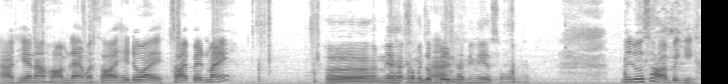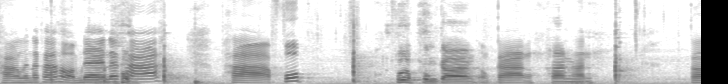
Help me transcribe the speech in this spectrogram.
เอาเทียนเอาหอมแดงมาซอยให้ด้วย ซอยเป็นไหม เออเนี่ยฮะก็มันจะเป็นอะถ้าพี่เมย์สอนครับ ไม่รู้สอนไปกี่ครั้งแล้วนะคะ หอมแดงนะคะผ่าฟุบเฟือบตรงกลาง ตรงกลางหั่นก็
